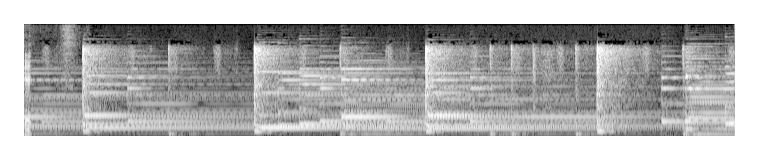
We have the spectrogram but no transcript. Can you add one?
네. 자존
